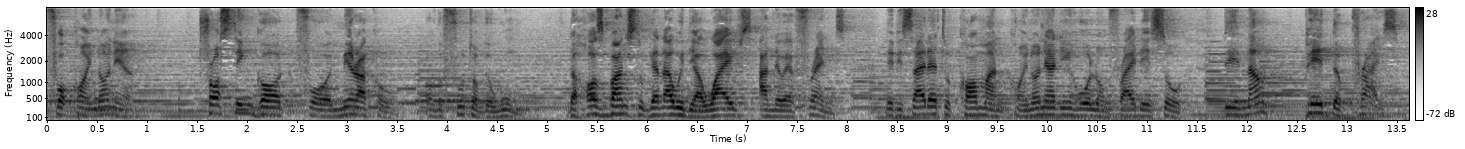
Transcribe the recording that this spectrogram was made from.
for koinonia trusting god for a miracle of the fruit of the womb. The husbands together with their wives and they were friends they decided to come and koinonia didn't hold on friday so they now paid the price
